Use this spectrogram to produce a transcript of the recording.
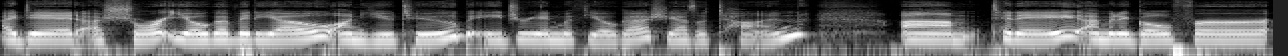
I did a short yoga video on YouTube, Adriene with Yoga. She has a ton. Um, today, I'm going to go for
